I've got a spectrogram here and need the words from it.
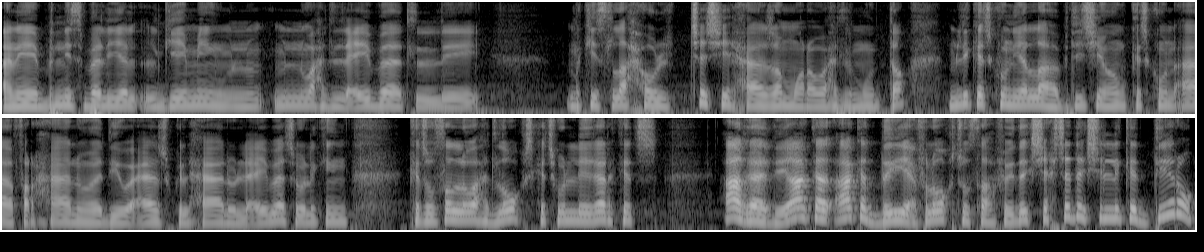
يعني بالنسبة لي ال gaming من, من واحد اللعيبات اللي ما كيصلحوا حتى شي حاجة مورا واحد المدة. ملي كتكون يلاه بديتيهم كتكون آه فرحان وهادي وعاجبك الحال واللعيبات ولكن كتوصل لواحد الوقت كتولي غير كت آه غادي آه. آه كتضيع في الوقت وصافي. داكشي حتى داكشي اللي كديرو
